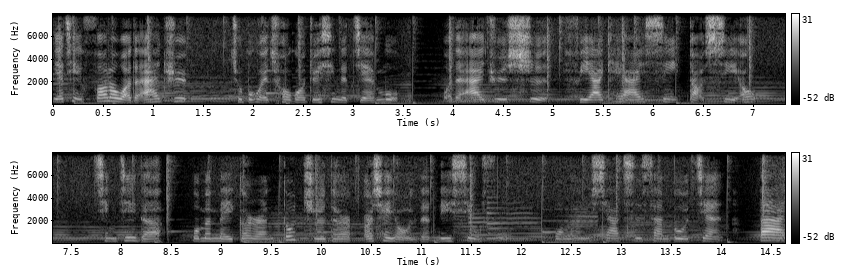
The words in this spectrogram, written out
也请 follow 我的 IG，就不会错过最新的节目。我的 IG 是 vikic 到 co，请记得，我们每个人都值得，而且有能力幸福。下次散步见，拜。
